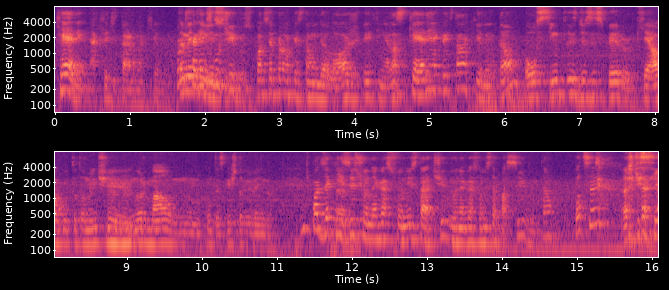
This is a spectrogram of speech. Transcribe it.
querem acreditar naquilo. Por também diferentes motivos. Pode ser por uma questão ideológica, enfim, elas querem acreditar naquilo. Então, ou simples desespero, que é algo totalmente uhum. normal no contexto que a gente está vivendo. A gente pode dizer que é. existe o um negacionista ativo e o um negacionista passivo, então? Pode ser, acho que sim.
